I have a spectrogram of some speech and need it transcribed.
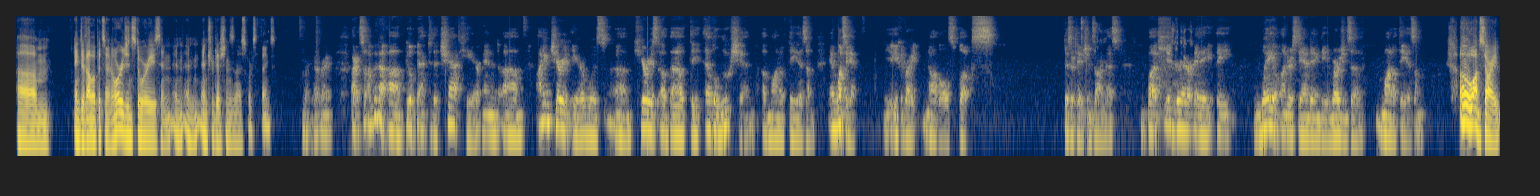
um, and develop its own origin stories and, and, and, and, traditions and those sorts of things. Right, right, right. All right, so I'm going to uh, go back to the chat here. And um, Iron Charioteer was um, curious about the evolution of monotheism. And once again, you, you could write novels, books, dissertations on this. But is there a, a way of understanding the emergence of monotheism. Oh, I'm sorry.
